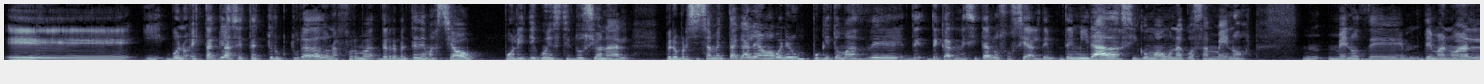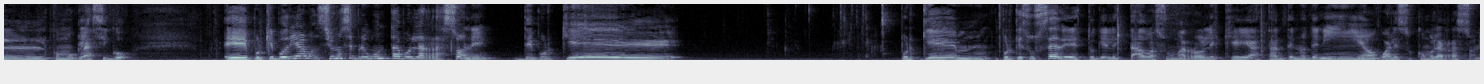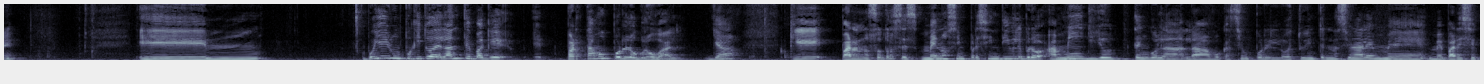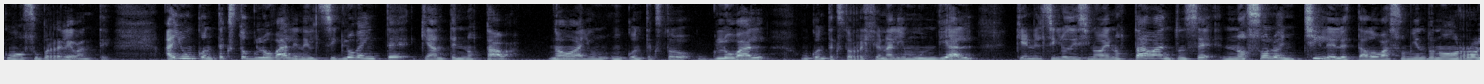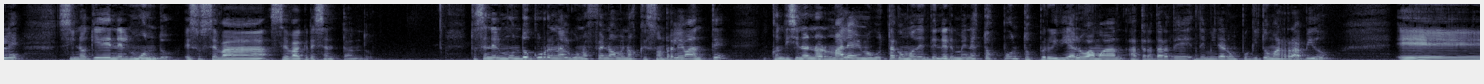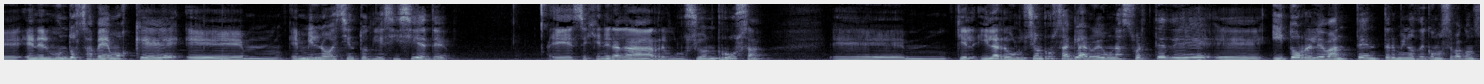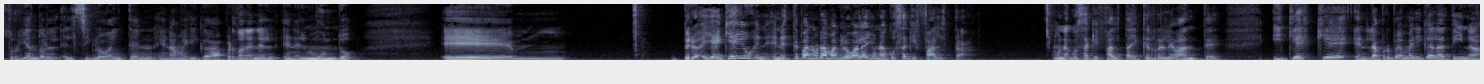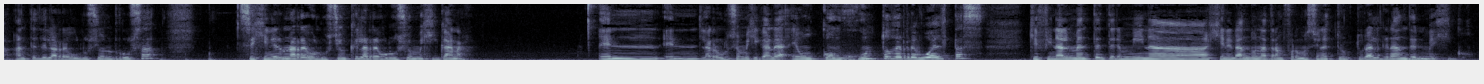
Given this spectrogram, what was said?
Eh, y bueno, esta clase está estructurada de una forma de repente demasiado político-institucional, pero precisamente acá le vamos a poner un poquito más de, carnecita a lo social, de, mirada así como a una cosa menos, menos de, manual como clásico. Eh, porque podríamos, si uno se pregunta por las razones de por qué, por qué, por qué sucede esto, que el Estado asuma roles que hasta antes no tenía, o cuáles son como las razones, eh, voy a ir un poquito adelante para que eh, partamos por lo global, ¿ya? Que para nosotros es menos imprescindible, pero a mí, yo tengo la, vocación por los estudios internacionales, me, parece como súper relevante. Hay un contexto global en el siglo XX que antes no estaba, ¿no? Hay un, contexto global, un contexto regional y mundial que en el siglo XIX no estaba, entonces no solo en Chile el Estado va asumiendo nuevos roles, sino que en el mundo eso se va, se va acrecentando. Entonces en el mundo ocurren algunos fenómenos que son relevantes. En condiciones normales a mí me gusta como detenerme en estos puntos, pero hoy día lo vamos a, tratar de, mirar un poquito más rápido. Eh, en el mundo sabemos que eh, en 1917 eh, se genera la Revolución Rusa. y la Revolución Rusa, claro, es una suerte de hito relevante en términos de cómo se va construyendo el, siglo XX en, en, América, perdón, en el, en mundo. Pero y aquí hay, en, este panorama global hay una cosa que falta. Una cosa que falta y que es relevante. Y que es que en la propia América Latina, antes de la Revolución Rusa, se genera una revolución que es la Revolución Mexicana. En, en, la Revolución Mexicana es un conjunto de revueltas que finalmente termina generando una transformación estructural grande en México.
